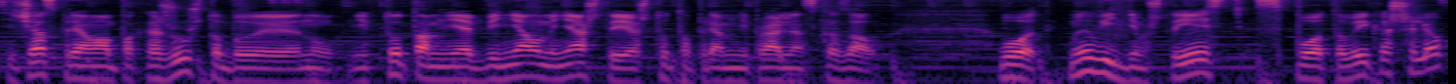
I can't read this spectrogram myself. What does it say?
Сейчас прямо вам покажу, чтобы ну, никто там не обвинял меня, что я что-то прям неправильно сказал. Вот, мы видим, что есть спотовый кошелек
